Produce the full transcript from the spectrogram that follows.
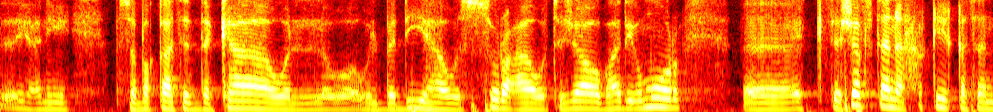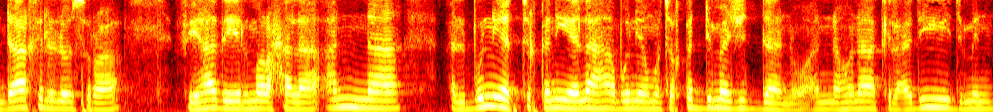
يعني مسابقات الذكاء والبديهة والسرعة والتجاوب هذه أمور اكتشفت أنا حقيقة داخل الأسرة في هذه المرحلة أن البنية التقنية لها بنية متقدمة جدا وأن هناك العديد من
